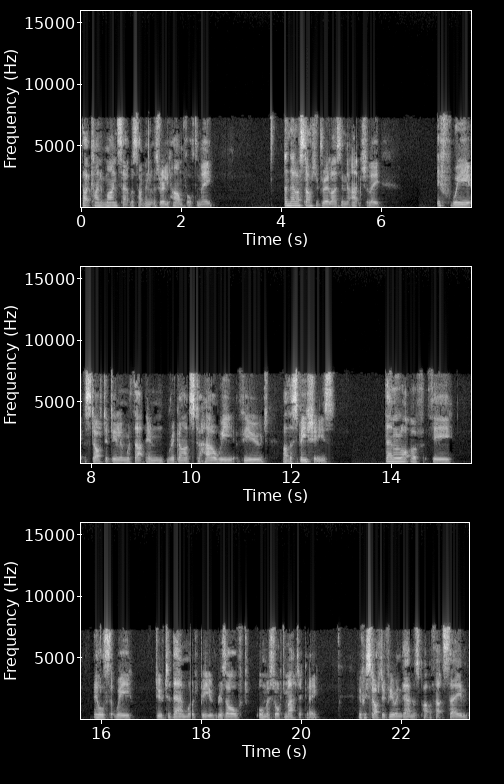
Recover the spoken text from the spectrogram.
that kind of mindset was something that was really harmful to me. And then I started realizing that actually, if we started dealing with that in regards to how we viewed other species, then a lot of the ills that we do to them would be resolved almost automatically if we started viewing them as part of that same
